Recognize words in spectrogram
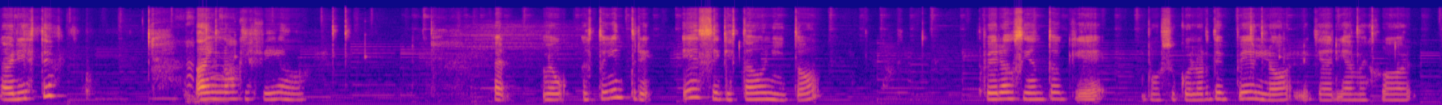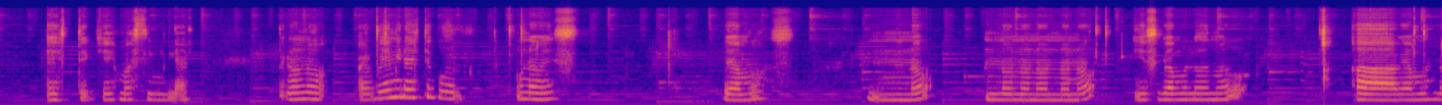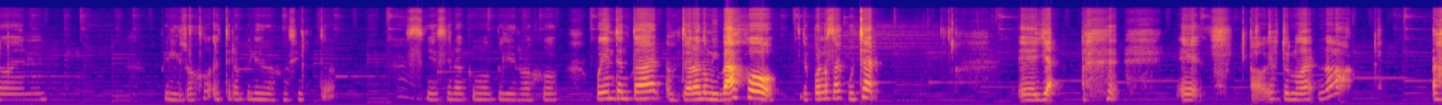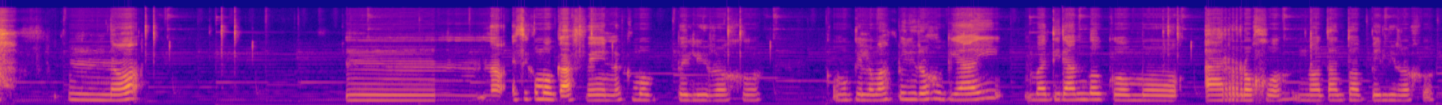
A ver, ¿y este? Ay, no, qué feo. A ver, estoy entre ese que está bonito. Pero siento que por su color de pelo le quedaría mejor este que es más similar. Pero no, a ver, voy a mirar este por una vez. Veamos. No, no, no, no, no, no. Y ese veámoslo de nuevo. Ah, veámoslo en pelirrojo. Este era pelirrojo, ¿cierto? Sí, ese era como pelirrojo. Voy a intentar... Estoy hablando muy bajo. Después no se a escuchar. Eh, ya. eh, voy a estornudar. No. Ah, no. Mm, no, ese es como café, no es como pelirrojo. Como que lo más pelirrojo que hay va tirando como a rojo, no tanto a pelirrojo.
